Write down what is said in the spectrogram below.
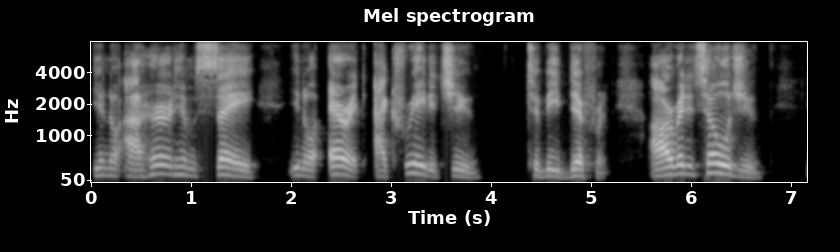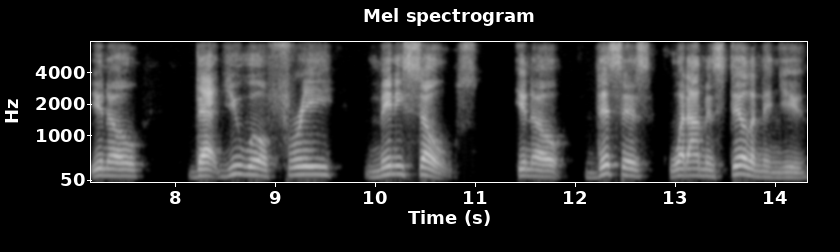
you know, I heard him say, you know, Eric, I created you to be different. I already told you, you know, that you will free many souls. you know, this is what I'm instilling in you,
